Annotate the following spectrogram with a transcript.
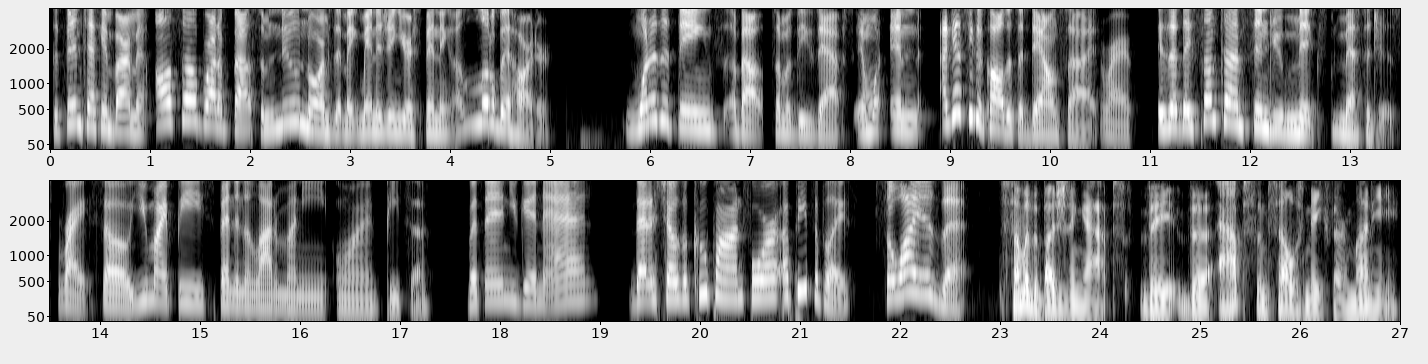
the fintech environment also brought about some new norms that make managing your spending a little bit harder. One of the things about some of these apps, and and I guess you could call this a downside, right, is that they sometimes send you mixed messages. Right. So you might be spending a lot of money on pizza, but then you get an ad that it shows a coupon for a pizza place. So why is that? some of the budgeting apps, they the apps themselves make their money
